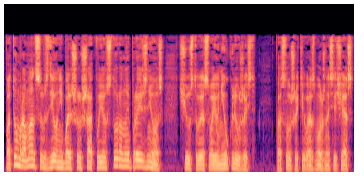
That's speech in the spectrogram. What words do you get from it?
потом Романцев сделал небольшой шаг в ее сторону и произнес, чувствуя свою неуклюжесть. «Послушайте, возможно, сейчас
